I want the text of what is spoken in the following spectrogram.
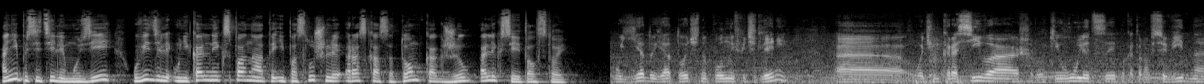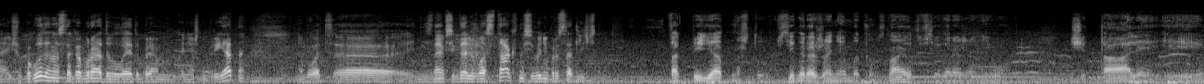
Они посетили музей, увидели уникальные экспонаты и послушали рассказ о том, как жил Алексей Толстой. Уеду я точно полный впечатлений. Э, очень красиво, широкие улицы, по которым все видно. Еще погода нас так обрадовала, это прям, конечно, приятно. Вот. Э, не знаю, всегда ли у вас так, но сегодня просто отлично. Так приятно, что все горожане об этом знают, все горожане его читали. И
